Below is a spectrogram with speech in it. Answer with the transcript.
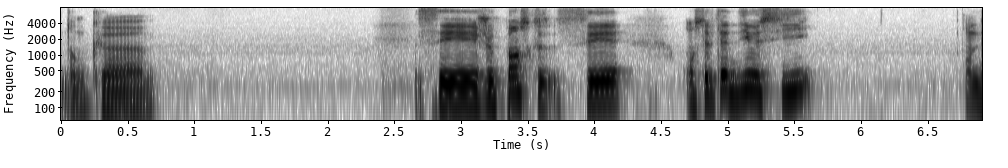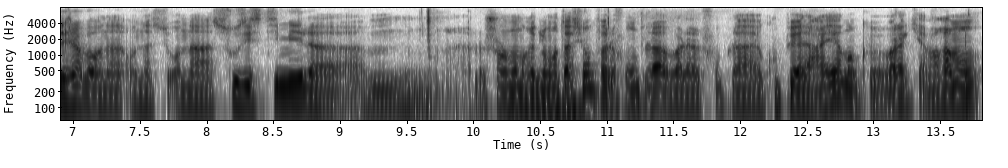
Donc c'est, je pense que c'est, on s'est peut-être dit aussi Déjà, bah, on a, sous-estimé hum, le changement de réglementation, enfin le fond plat, voilà, le fond plat coupé à l'arrière, donc euh, voilà, qui a vraiment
